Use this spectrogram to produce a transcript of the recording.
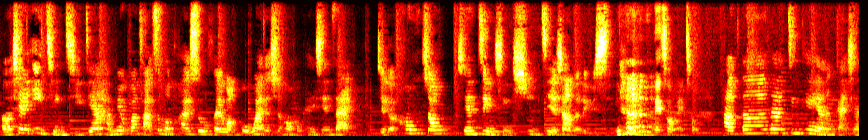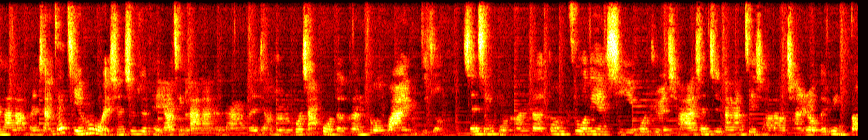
呃现在疫情期间还没有办法这么快速飞往国外的时候，我们可以先在。这个空中先进行世界上的旅行，没错没错。好的，那今天也很感谢拉拉分享。在节目尾声，是不是可以邀请拉拉跟大家分享，说如果想获得更多关于这种身心平衡的动作练习或觉察，甚至刚刚介绍到缠柔的运动，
